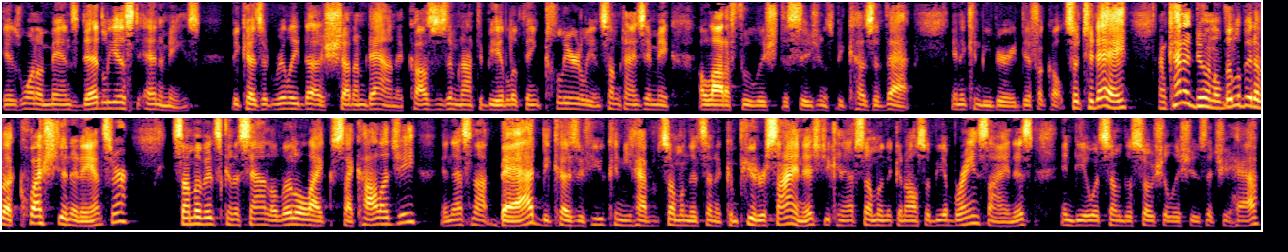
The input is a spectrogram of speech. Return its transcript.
is one of man's deadliest enemies because it really does shut them down. It causes them not to be able to think clearly, and sometimes they make a lot of foolish decisions because of that, and it can be very difficult. So today, I'm kind of doing a little bit of a question and answer. Some of it's going to sound a little like psychology, and that's not bad because if you can have someone that's in a computer scientist, you can have someone that can also be a brain scientist and deal with some of the social issues that you have.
